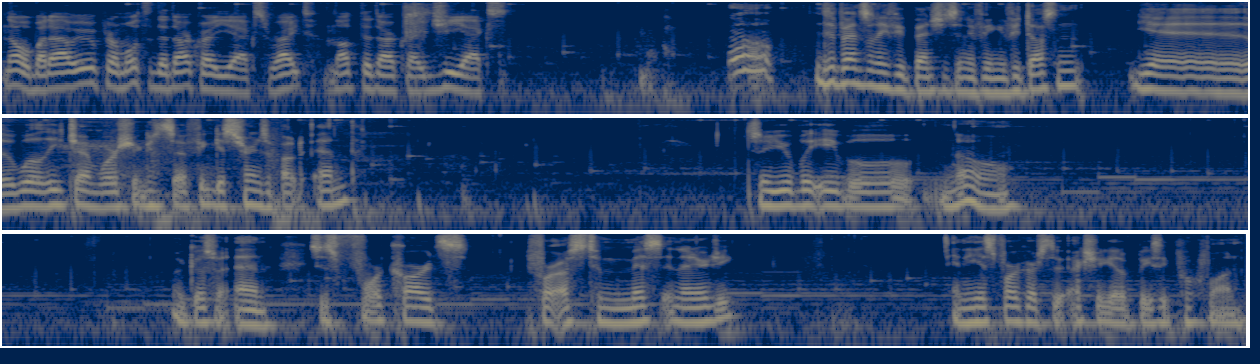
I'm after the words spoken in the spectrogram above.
no, but I will promote the Darkrai EX, right? Not the Darkrai GX. Well, it depends on if he benches anything. If he doesn't, yeah, well, he jam worship because I think his turn's about to end. So you'll be able. No. It goes for N. It's just four cards for us to miss an energy. And he has four cards to actually get a basic Pokemon.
